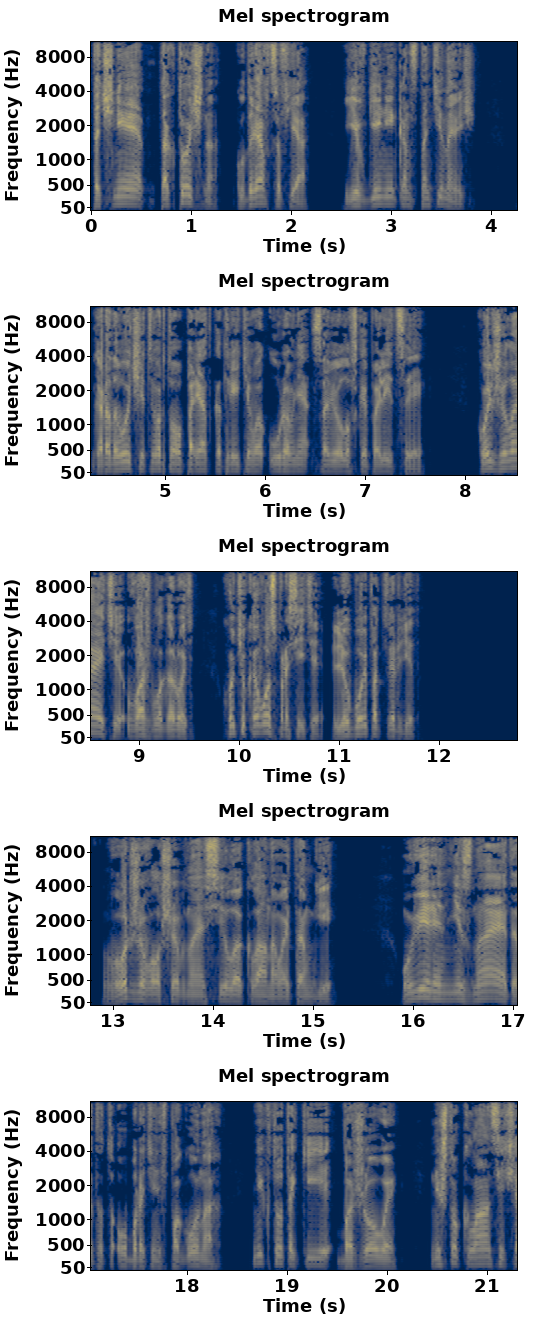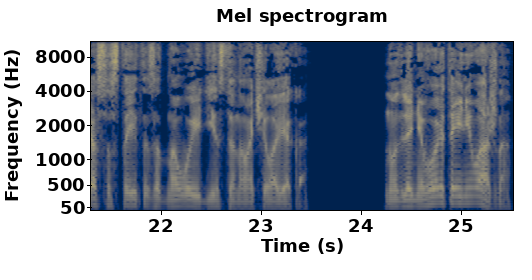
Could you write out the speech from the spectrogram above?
Точнее, так точно, Кудрявцев я, Евгений Константинович, городовой четвертого порядка третьего уровня Савеловской полиции. Коль желаете, ваш благородь, хоть у кого спросите, любой подтвердит. Вот же волшебная сила клановой тамги. Уверен, не знает этот оборотень в погонах, никто такие Бажовы, ни что клан сейчас состоит из одного единственного человека. Но для него это и не важно.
